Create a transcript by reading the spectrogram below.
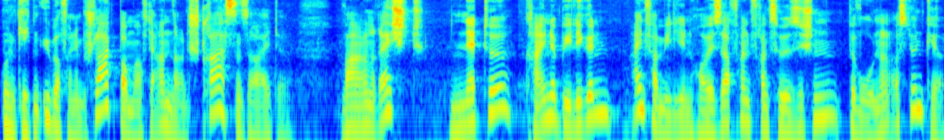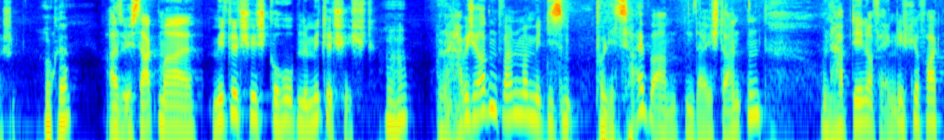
Und gegenüber von dem Schlagbaum auf der anderen Straßenseite waren recht nette, keine billigen Einfamilienhäuser von französischen Bewohnern aus Dünnkirchen. Okay. Also ich sag mal Mittelschicht, gehobene Mittelschicht. Mhm. Und dann habe ich irgendwann mal mit diesem Polizeibeamten da gestanden und habe den auf Englisch gefragt,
